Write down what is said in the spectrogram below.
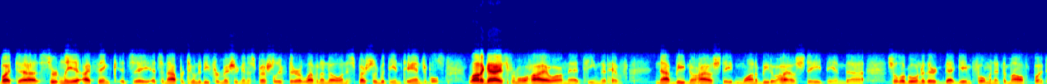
But uh, certainly, I think it's a it's an opportunity for Michigan, especially if they're 11 and 0, and especially with the intangibles. A lot of guys from Ohio on that team that have not beaten Ohio State and want to beat Ohio State, and uh, so they'll go into their that game foaming at the mouth. But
